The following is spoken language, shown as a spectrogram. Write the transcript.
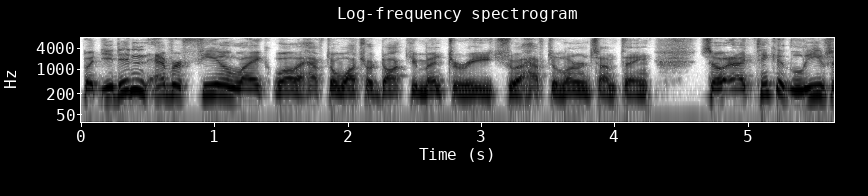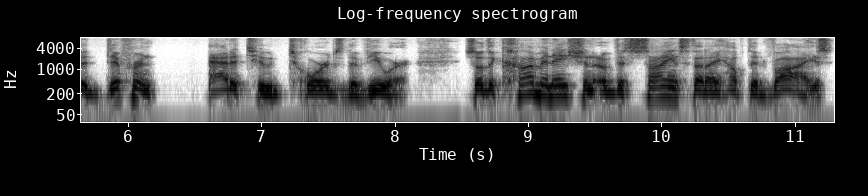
but you didn't ever feel like well i have to watch a documentary so i have to learn something. So i think it leaves a different attitude towards the viewer. So the combination of the science that i helped advise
